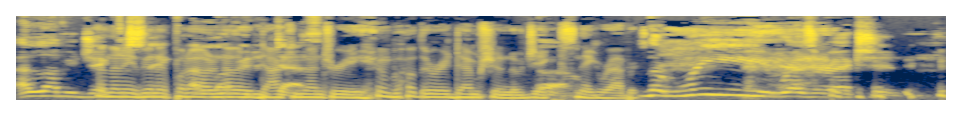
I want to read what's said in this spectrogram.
I love you, Jake. and then the he's going to put out another to death. documentary about the redemption of Jake the Snake Roberts. the re-resurrection.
